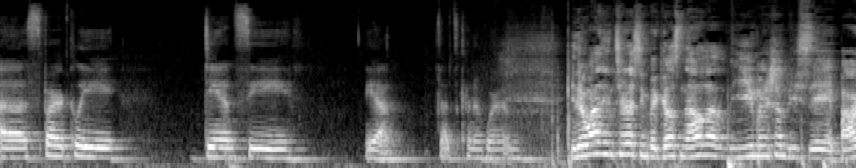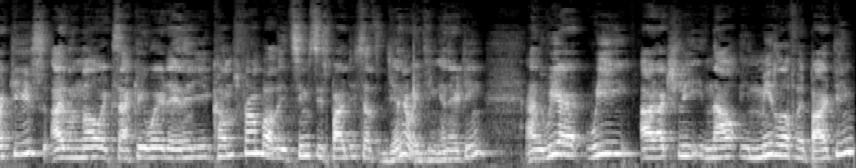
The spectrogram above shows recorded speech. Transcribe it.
uh, sparkly, dancey. Yeah, that's kind of where I'm. You know what? Interesting because now that you mentioned these uh, parties, I don't know exactly where the energy comes from, but it seems these parties are generating energy and we are we are actually now in middle of the party.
